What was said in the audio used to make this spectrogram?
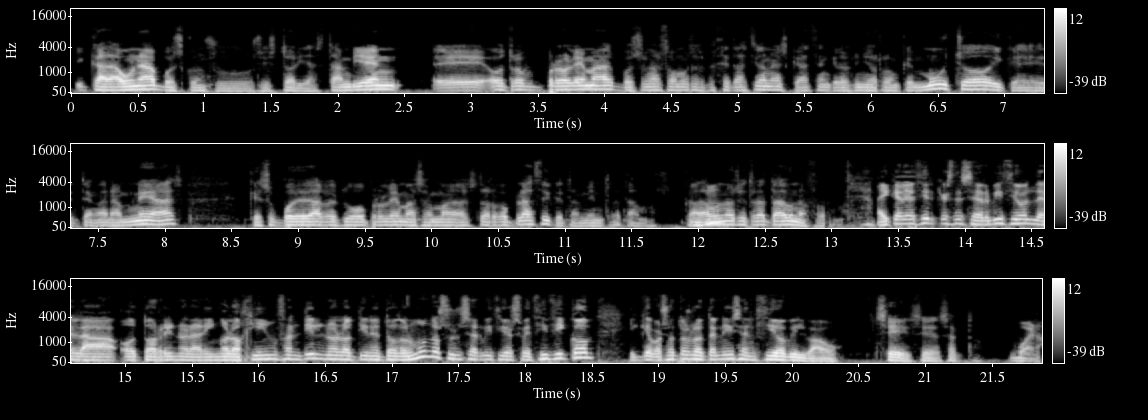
y cada una pues con sus historias. También eh, otro problema pues son las famosas vegetaciones que hacen que los niños ronquen mucho y que tengan apneas, que eso puede darles luego problemas a más largo plazo y que también tratamos. Cada uno se trata de una forma. Hay que decir que este servicio, el de la otorrinolaringología infantil, no lo tiene todo el mundo, es un servicio específico y que vosotros lo tenéis en CIO Bilbao. Sí, sí, exacto. Bueno.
